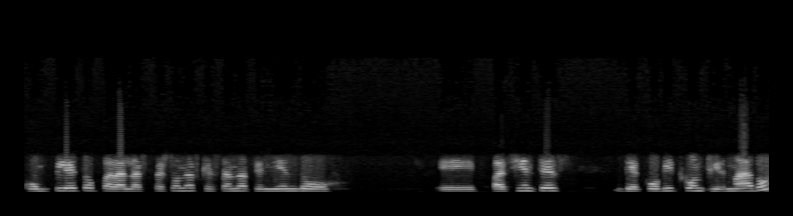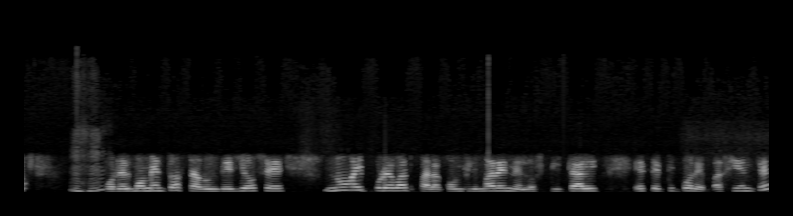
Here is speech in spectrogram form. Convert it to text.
completo para las personas que están atendiendo eh, pacientes de COVID confirmados. Por el momento, hasta donde yo sé, no hay pruebas para confirmar en el hospital este tipo de pacientes.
